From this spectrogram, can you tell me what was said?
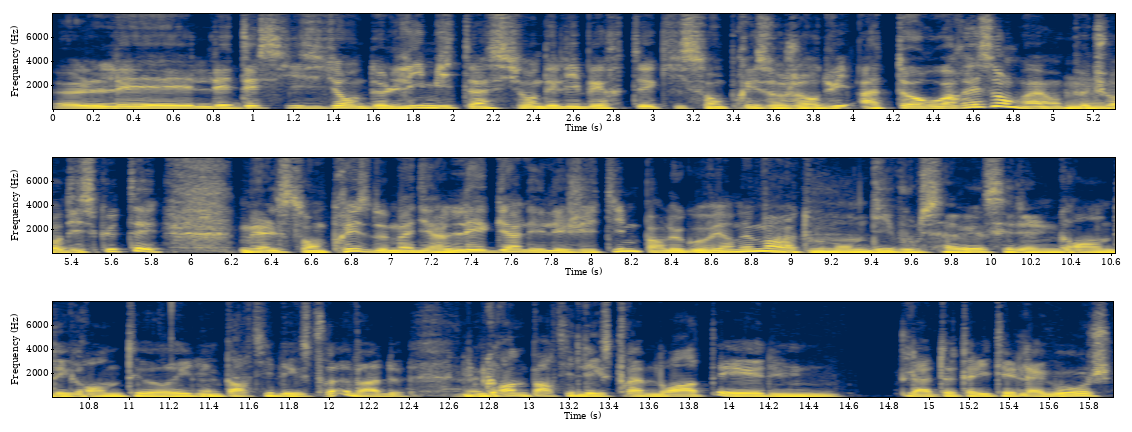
les, les décisions de limitation des libertés qui sont prises aujourd'hui à tort ou à raison, hein, on peut mmh. toujours discuter mais elles sont prises de manière légale et légitime par le gouvernement. tout le monde dit, vous le savez, c'est une grande, des grandes théories d'une partie de l'extrême, enfin, d'une grande partie de l'extrême droite et d'une la totalité de la gauche,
